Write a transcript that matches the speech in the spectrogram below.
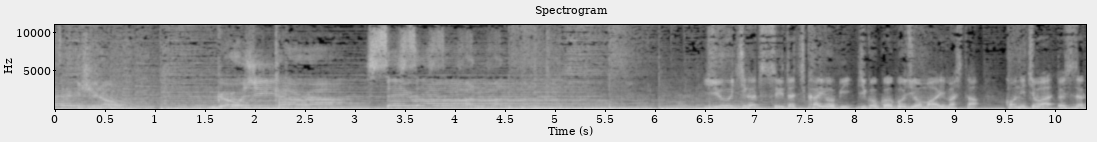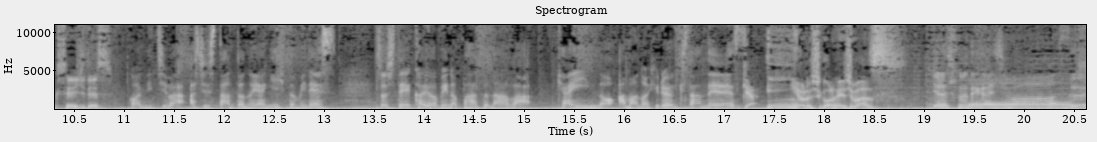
崎誠二の5時から正論11月1日火曜日時刻は5時を回りました。こんにちは吉崎誠二です。こんにちはアシスタントの八木ひとみです。そして火曜日のパートナーはキャインの天野博之さんです。キャインよろしくお願いします。よろしくお願いします。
